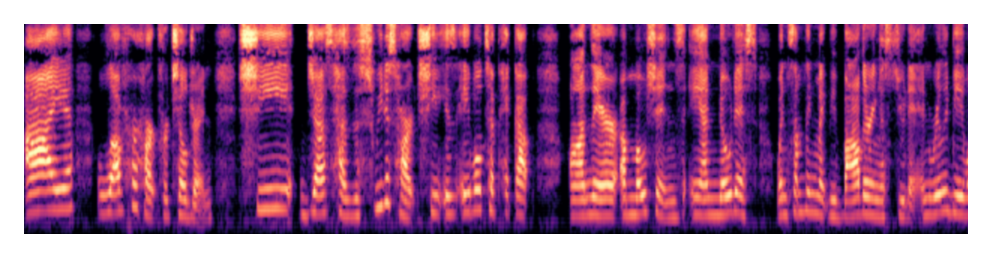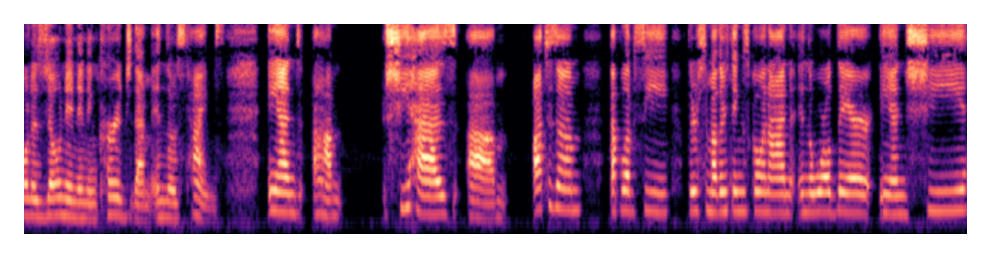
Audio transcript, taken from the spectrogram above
I love her heart for children. She just has the sweetest heart. She is able to pick up on their emotions and notice when something might be bothering a student and really be able to zone in and encourage them in those times. And um, she has um, autism, epilepsy. There's some other things going on in the world there. And she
